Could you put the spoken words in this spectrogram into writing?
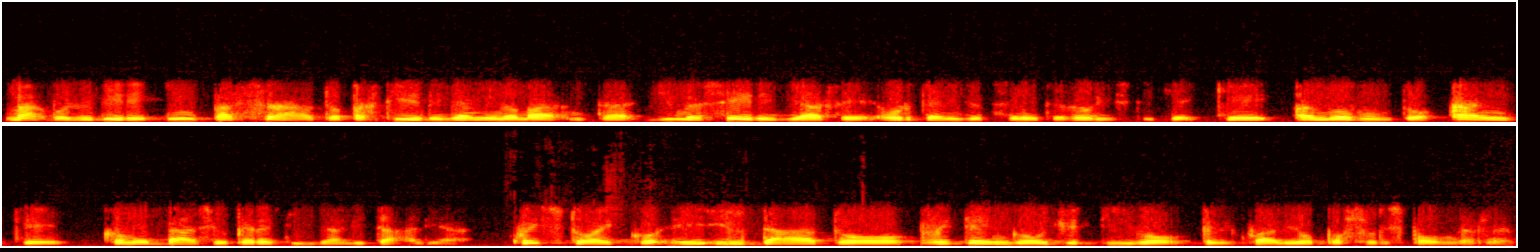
ma voglio dire in passato, a partire dagli anni 90, di una serie di altre organizzazioni terroristiche che hanno avuto anche come base operativa l'Italia. Questo ecco, è il dato, ritengo, oggettivo per il quale io posso risponderle.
